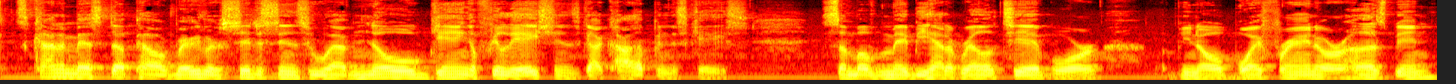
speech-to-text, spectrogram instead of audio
It's kind of messed up how regular citizens who have no gang affiliations got caught up in this case. Some of them maybe had a relative or, you know, a boyfriend or a husband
